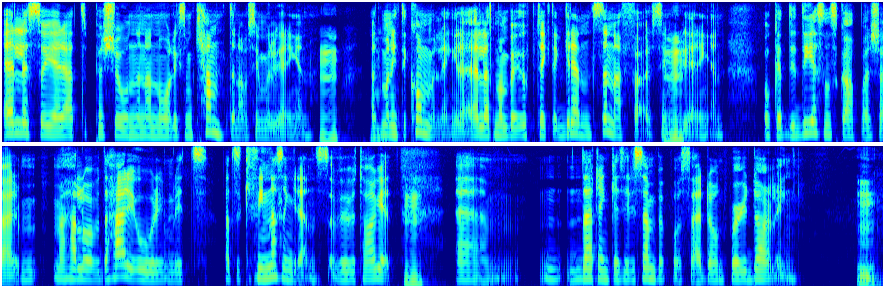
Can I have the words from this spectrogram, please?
eller så är det att personerna når liksom kanten av simuleringen. Mm. Att man inte kommer längre, eller att man börjar upptäcka gränserna för simuleringen. Och att det är det som skapar så här, men hallå, det här är orimligt, att det ska finnas en gräns överhuvudtaget. Mm. Ehm, där tänker jag till exempel på så här, Don't worry darling. Mm,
